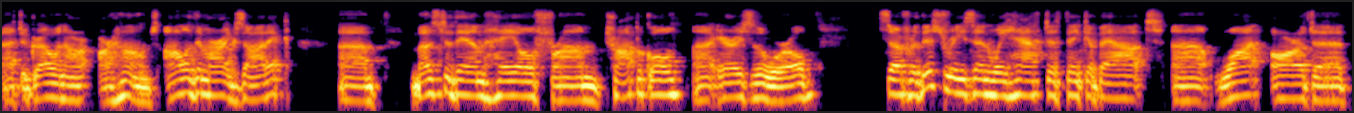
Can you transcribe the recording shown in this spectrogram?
uh, to grow in our, our homes. All of them are exotic. Um, most of them hail from tropical uh, areas of the world. So for this reason, we have to think about uh, what are the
